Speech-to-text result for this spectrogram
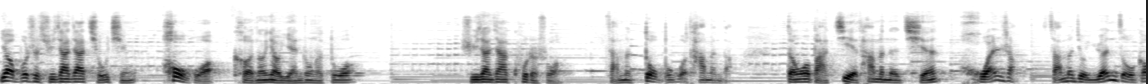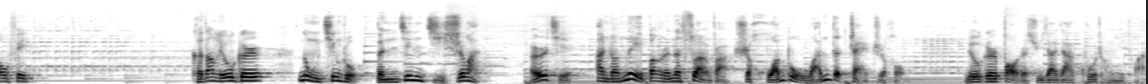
要不是徐佳佳求情，后果可能要严重的多。徐佳佳哭着说：“咱们斗不过他们的，等我把借他们的钱还上，咱们就远走高飞。”可当刘根弄清楚本金几十万。而且按照那帮人的算法是还不完的债之后，刘根抱着徐佳佳哭成一团。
